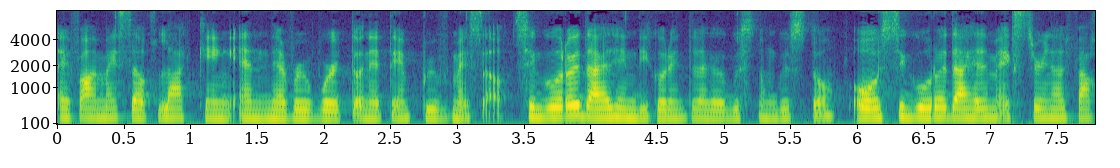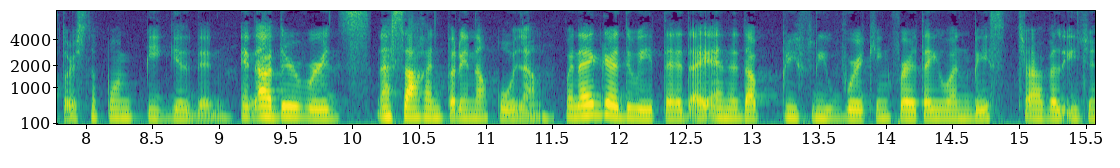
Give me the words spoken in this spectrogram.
I found myself lacking and never worked on it to improve myself. Siguro dahil hindi ko rin talaga gustong gusto, o siguro dahil may external factors na pumipigil din. In other words, nasa akin pa rin ang kulang. When I graduated, I ended up briefly working for a Taiwan-based travel agency,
